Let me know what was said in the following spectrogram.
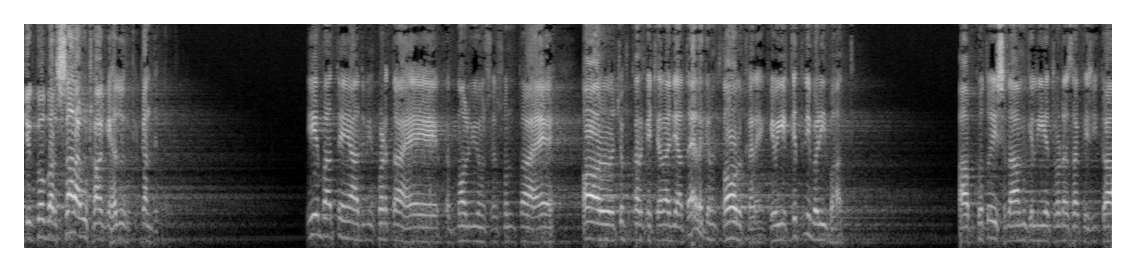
جو گوبر سارا اٹھا کے حضور کے کندھے پر۔ یہ باتیں آدمی پڑھتا ہے، مولویوں سے سنتا ہے اور چپ کر کے چلا جاتا ہے، لیکن غور کریں کہ یہ کتنی بڑی بات آپ کو تو اسلام کے لیے تھوڑا سا کسی کا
